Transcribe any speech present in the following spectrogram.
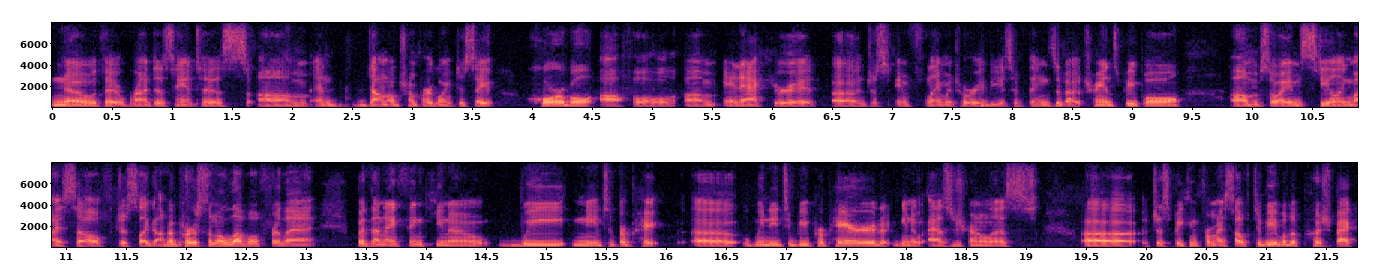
know that Ron DeSantis um, and Donald Trump are going to say horrible, awful, um, inaccurate, uh, just inflammatory, abusive things about trans people. Um, so I am steeling myself just like on a personal level for that. But then I think you know we need to prepare uh, we need to be prepared, you know, as journalists, uh, just speaking for myself, to be able to push back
